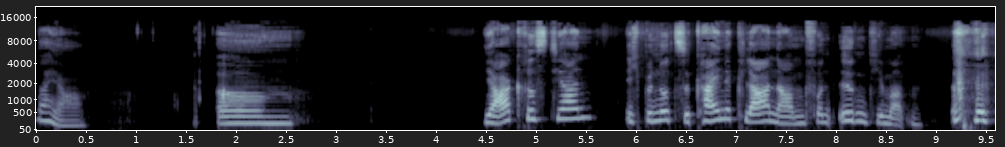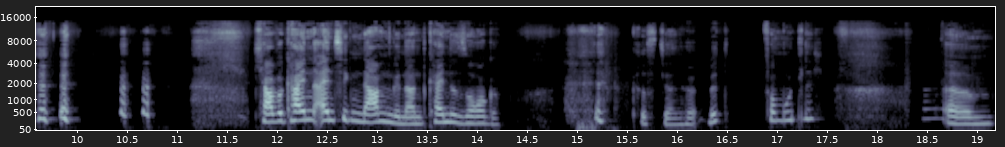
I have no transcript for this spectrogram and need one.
Naja. Ähm ja, Christian, ich benutze keine Klarnamen von irgendjemandem. ich habe keinen einzigen Namen genannt, keine Sorge. Christian hört mit, vermutlich. Ähm,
